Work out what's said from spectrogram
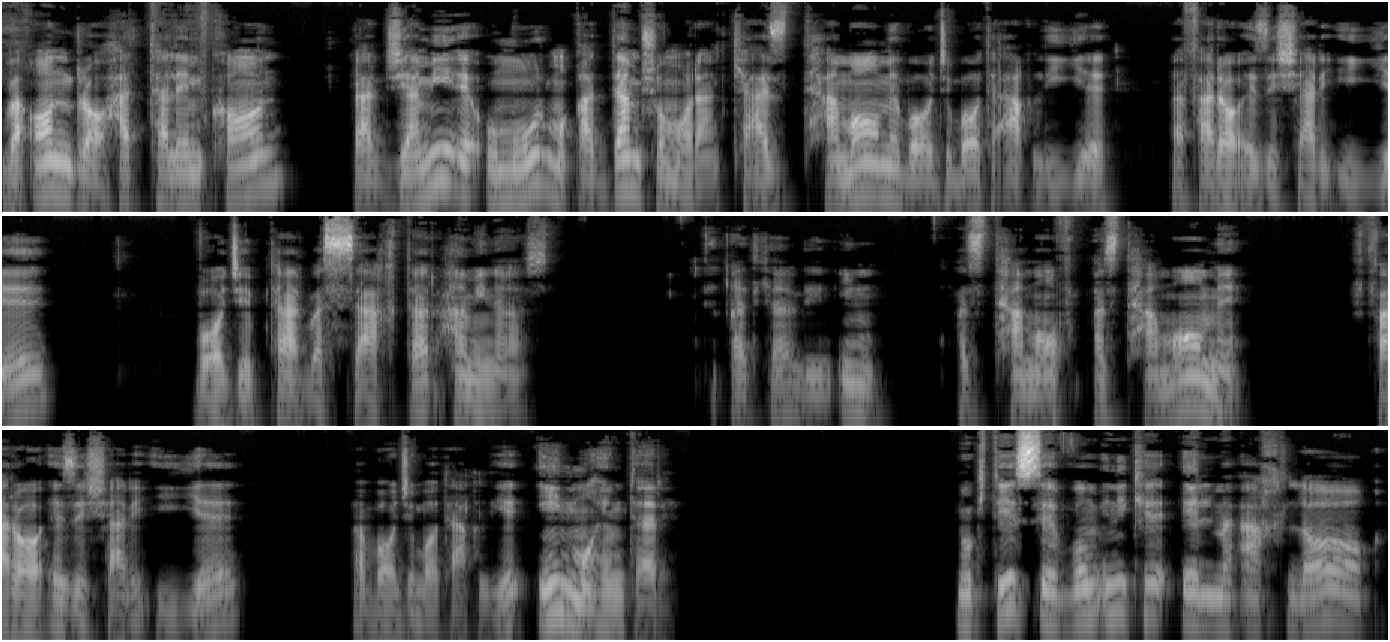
و آن را حتی امکان بر جمیع امور مقدم شمارند که از تمام واجبات عقلیه و فرائض شرعیه واجبتر و سختتر همین است. دقت کردین این از تمام از تمام فرائض شرعیه و واجبات عقلیه این مهمتره. نکته سوم اینی که علم اخلاق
